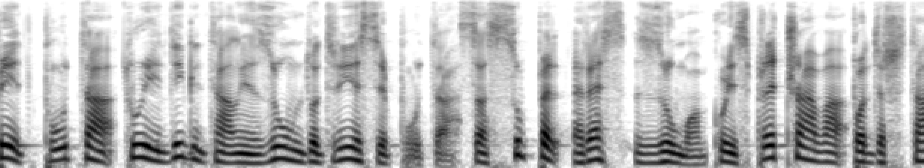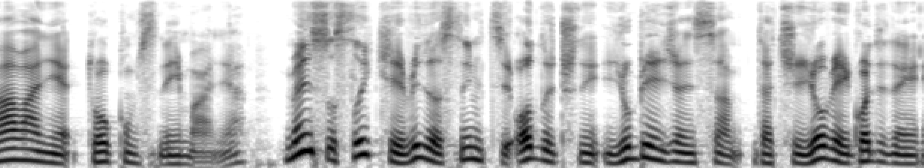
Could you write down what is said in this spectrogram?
5 puta, tu i digitalni zoom do 30 puta sa super res zoomom koji sprečava podrštavanje tokom snimanja. Meni su slike i video snimci odlični i ubijeđen sam da će i ove godine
